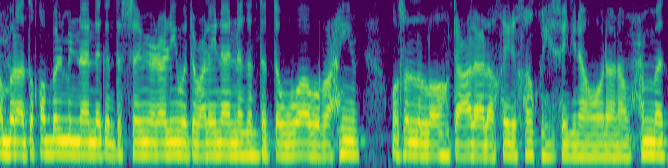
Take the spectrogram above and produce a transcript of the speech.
ربنا تقبل منا انك انت السميع العليم وتب علينا انك انت التواب الرحيم وصلى الله تعالى على خير خلقه سيدنا ومولانا محمد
